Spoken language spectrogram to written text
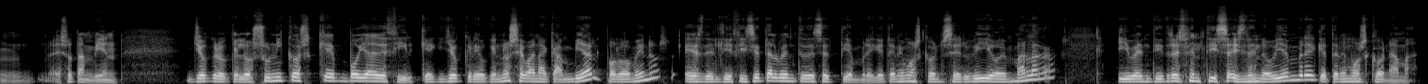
mm, eso también. Yo creo que los únicos que voy a decir que yo creo que no se van a cambiar, por lo menos, es del 17 al 20 de septiembre, que tenemos con Servío en Málaga, y 23-26 de noviembre, que tenemos con Ama.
